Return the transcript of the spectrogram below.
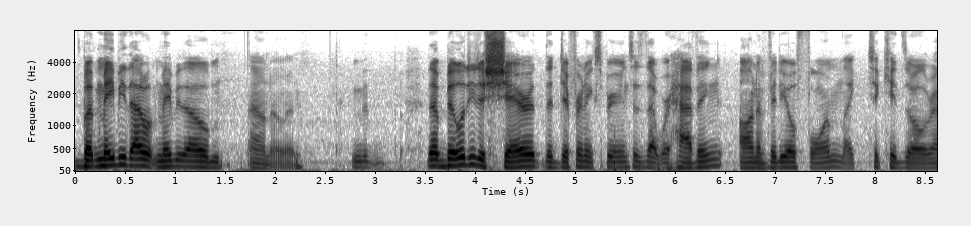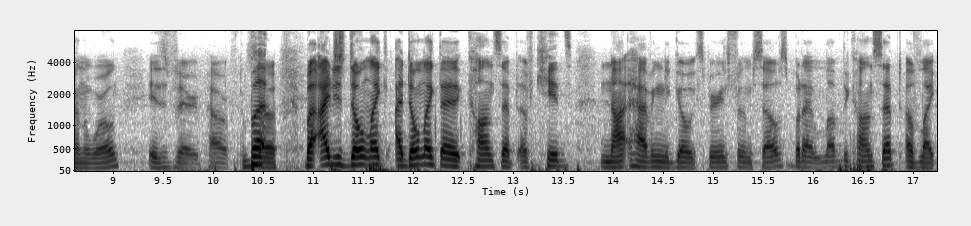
but maybe that'll maybe that'll I don't know, man. The ability to share the different experiences that we're having on a video form, like to kids all around the world, is very powerful. But- so, but I just don't like I don't like the concept of kids not having to go experience for themselves. But I love the concept of like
